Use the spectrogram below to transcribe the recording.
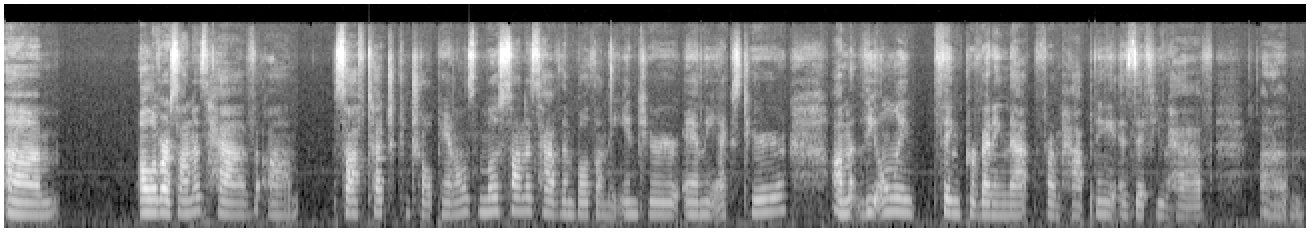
Um, all of our saunas have um, soft touch control panels. Most saunas have them both on the interior and the exterior. Um, the only thing preventing that from happening is if you have um,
